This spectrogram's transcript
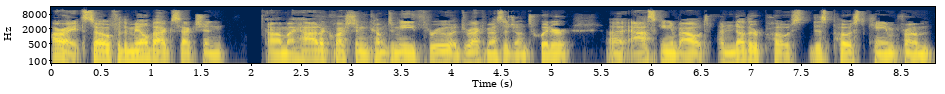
All right. So for the mailbag section, um, I had a question come to me through a direct message on Twitter uh, asking about another post. This post came from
